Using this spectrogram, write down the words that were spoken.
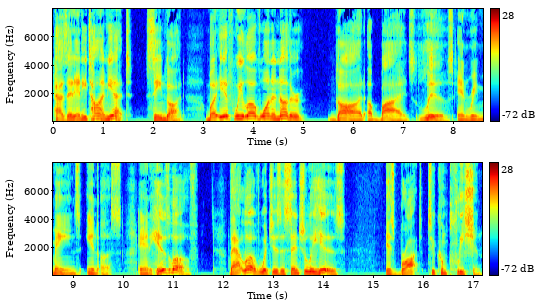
has at any time yet seen God, but if we love one another, God abides, lives, and remains in us. And His love, that love which is essentially His, is brought to completion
